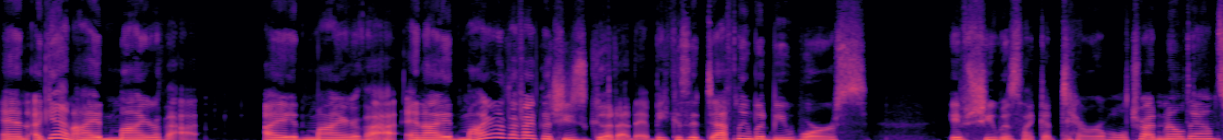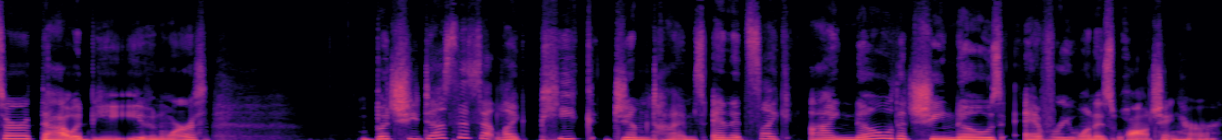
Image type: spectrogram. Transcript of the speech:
And again, I admire that. I admire that. And I admire the fact that she's good at it because it definitely would be worse if she was like a terrible treadmill dancer. That would be even worse. But she does this at like peak gym times. And it's like, I know that she knows everyone is watching her.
